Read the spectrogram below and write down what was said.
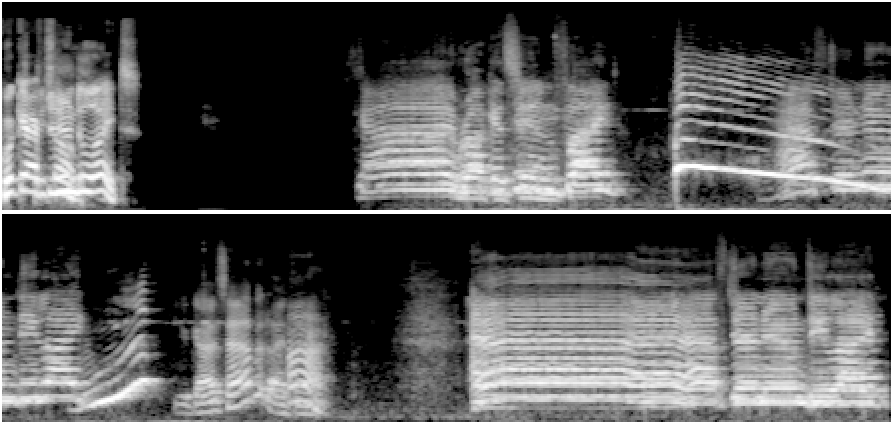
Quick afternoon solid. delight. Sky rockets in flight. Afternoon delight. You guys have it, I think. Huh. Afternoon delight.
